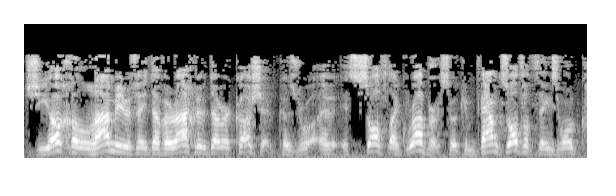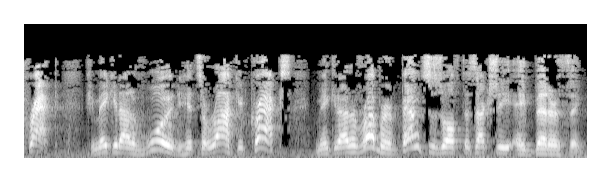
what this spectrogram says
She yochel lami with Dover Rach with Dover kosher because it's soft like rubber, so it can bounce off of things. It won't crack. If you make it out of wood, hits a rock, it cracks. Make it out of rubber, it bounces off. That's actually a better thing.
